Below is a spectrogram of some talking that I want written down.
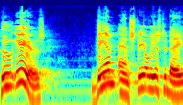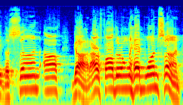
who is then and still is today the Son of God. Our Father only had one Son,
